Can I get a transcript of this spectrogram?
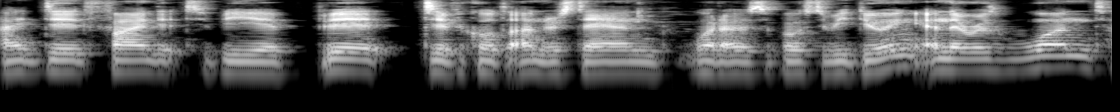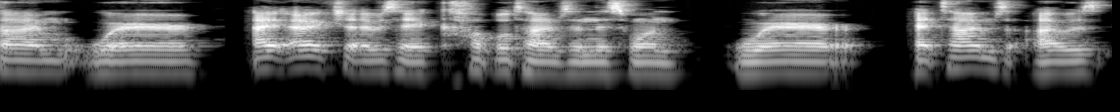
I did find it to be a bit difficult to understand what I was supposed to be doing. And there was one time where I actually, I would say a couple times in this one where at times I was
